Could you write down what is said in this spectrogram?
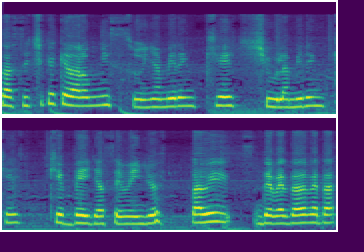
Así chicas quedaron mis uñas. Miren qué chula, miren qué, qué bella se ven. Yo estaba de verdad, de verdad,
